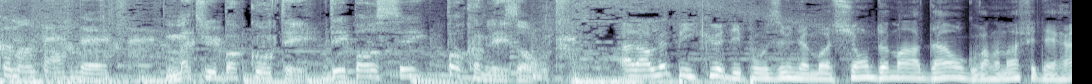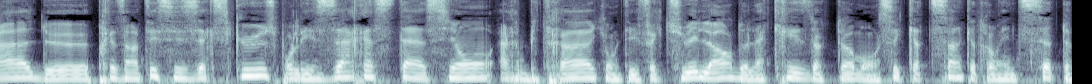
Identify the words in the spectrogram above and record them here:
commentaire de Mathieu Boccoté, dépensé pas comme les autres. Alors, le PQ a déposé une motion demandant au gouvernement fédéral de présenter ses excuses pour les arrestations arbitraires qui ont été effectuées lors de la crise d'octobre. On sait 497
